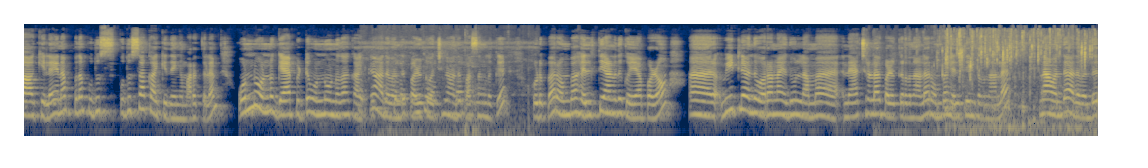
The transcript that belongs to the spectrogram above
காய்க்கல. ஏன்னா இப்போ தான் புதுசு புதுசாக காய்க்குது எங்கள் மரத்தில் ஒன்று ஒன்று கேப் விட்டு ஒன்று ஒன்று தான் காய்க்கும். அதை வந்து பழுக்க வச்சு நான் வந்து பசங்களுக்கு கொடுப்பேன். ரொம்ப ஹெல்த்தியானது கொய்யாப்பழம் வீட்டிலே வந்து உரம்லாம் எதுவும் இல்லாமல் நேச்சுரலாக பழுக்கிறதுனால ரொம்ப ஹெல்த்தின்றதுனால நான் வந்து அதை வந்து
